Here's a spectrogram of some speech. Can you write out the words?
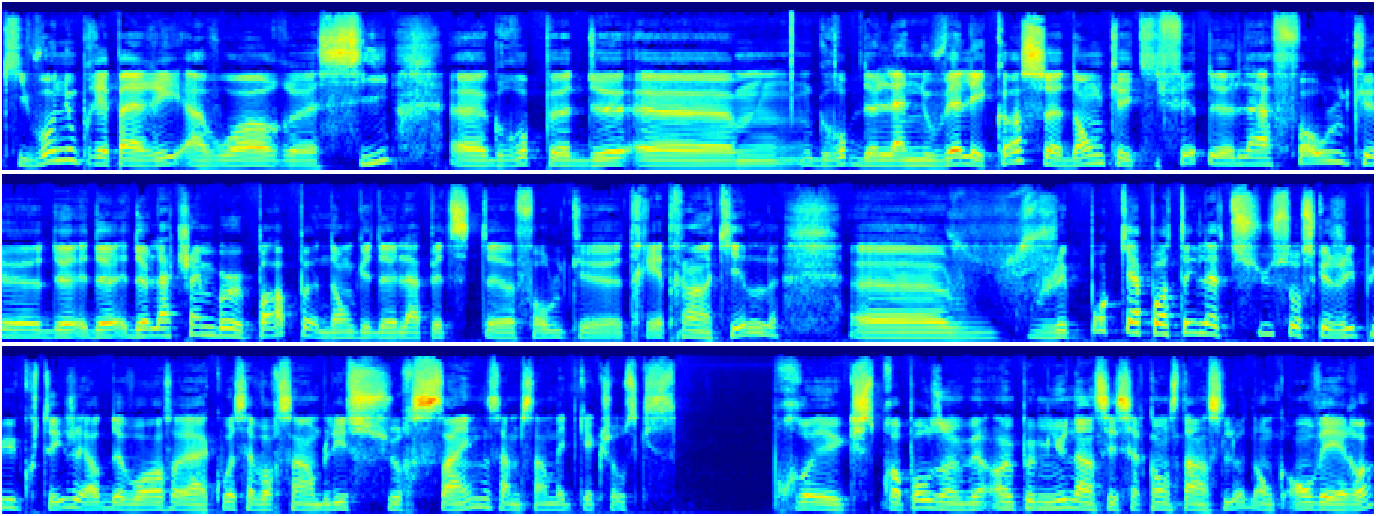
qui va nous préparer à voir euh, Si, euh, groupe de euh, groupe de la Nouvelle-Écosse, donc qui fait de la folk, de, de, de la chamber pop, donc de la petite folk très tranquille. J'ai pas capoté là-dessus sur ce que j'ai pu écouter. J'ai hâte de voir à quoi ça va ressembler sur scène. Ça me semble être quelque chose qui se propose un, un peu mieux dans ces circonstances-là. Donc, on verra.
